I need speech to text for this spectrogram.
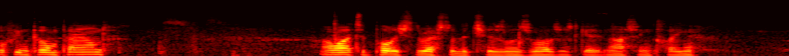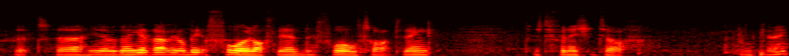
buffing compound. I like to polish the rest of the chisel as well, just to get it nice and clean. But uh, yeah, we're going to get that little bit of foil off the end, the foil type thing, just to finish it off. Okay.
